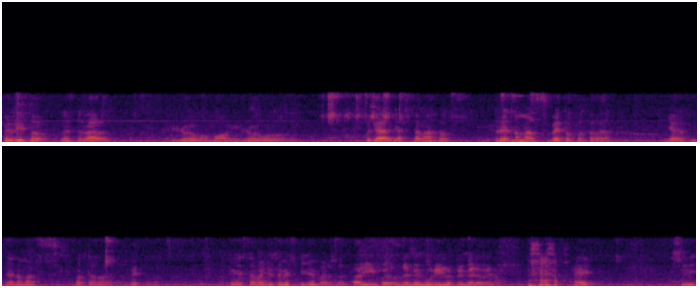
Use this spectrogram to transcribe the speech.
Pedrito de este lado y luego Moy y luego pues ya, ya estaban los tres nomás Beto faltaba ¿verdad? ya, ya nomás faltaba Beto que estaba yo se me hace que ya embarazada Ahí fue donde me morí la primera vez. Hey. sí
